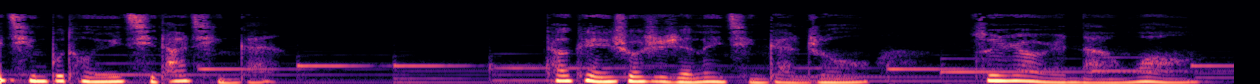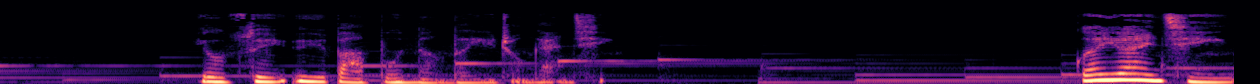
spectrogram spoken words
爱情不同于其他情感，它可以说是人类情感中最让人难忘，又最欲罢不能的一种感情。关于爱情，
